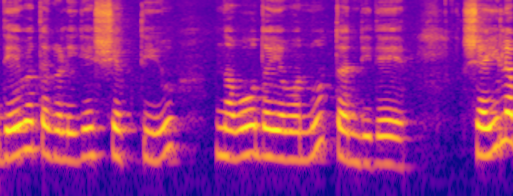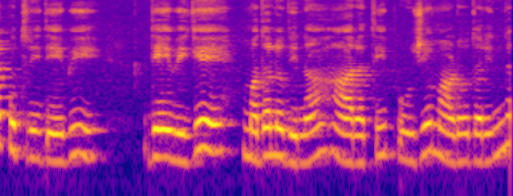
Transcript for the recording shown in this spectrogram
ದೇವತೆಗಳಿಗೆ ಶಕ್ತಿಯು ನವೋದಯವನ್ನು ತಂದಿದೆ. ಶೈಲಪುತ್ರಿ ದೇವಿ ದೇವಿಗೆ ಮೊದಲ ದಿನ ಆರತಿ ಪೂಜೆ ಮಾಡುವುದರಿಂದ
